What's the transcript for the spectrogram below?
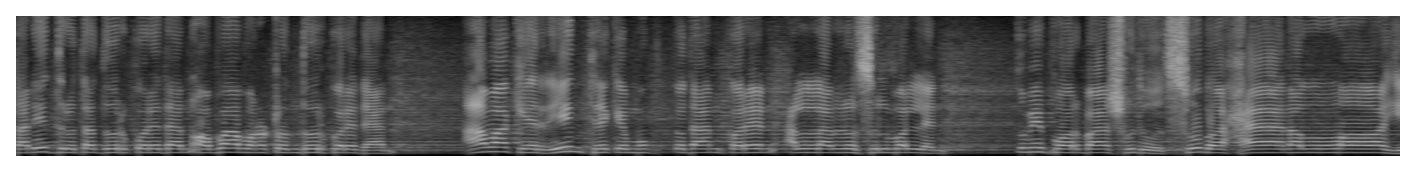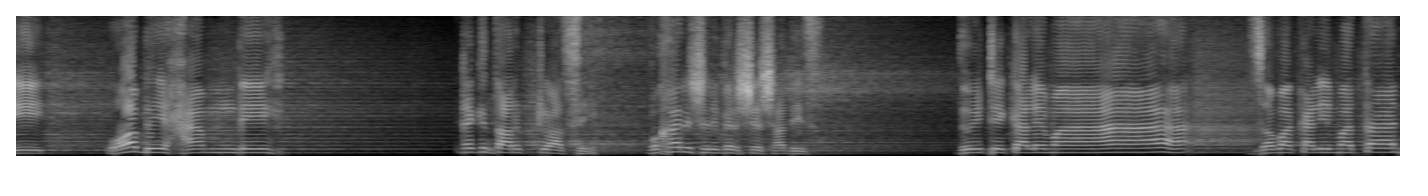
দারিদ্রতা দূর করে দেন, অভাব অনটন দূর করে দেন, আমাকে ঋণ থেকে মুক্ত দান করেন। আল্লাহর রসুল বললেন, তুমি পড়বা শুধু সুবহানাল্লাহি ওয়াবি হামদি এটা কিন্তু আরেকটু আছে। বুখারি শরীফের শেষ হাদিস। দুইটি কালেমা জবা কালিমাতান,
